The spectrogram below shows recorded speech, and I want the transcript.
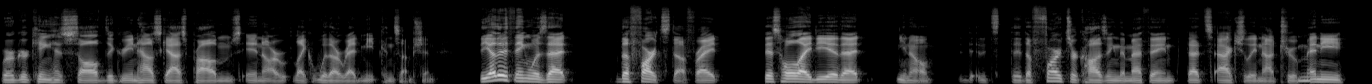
Burger King has solved the greenhouse gas problems in our like with our red meat consumption. The other thing was that the fart stuff, right? This whole idea that you know it's the, the farts are causing the methane. That's actually not true. Many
